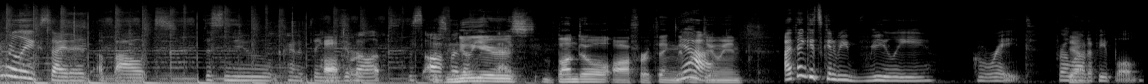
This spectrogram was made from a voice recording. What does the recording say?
I'm really excited about this new kind of thing Offer. we developed. This This offer. that New. Year's bundle offer thing that Yeah. we're doing. I think it's going to be really great for a Yeah. lot of people.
